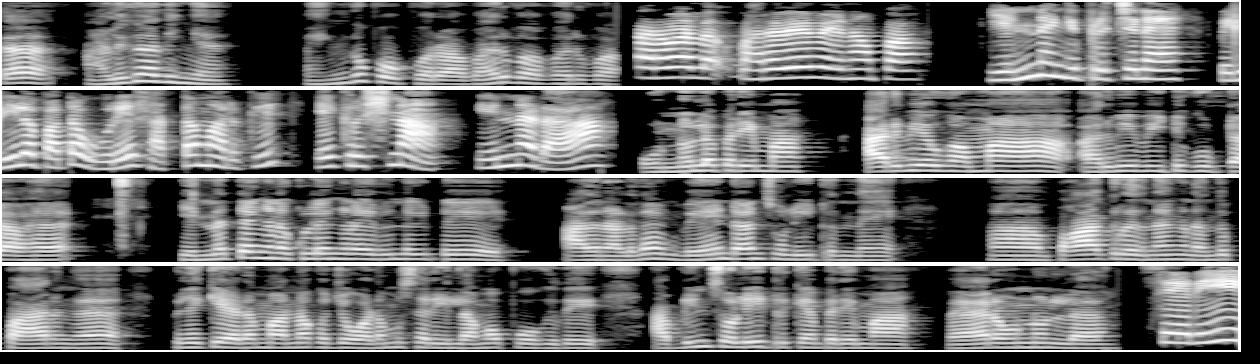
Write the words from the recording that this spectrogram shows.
த அழுகாதீங்க. எங்க போப் போறா? வருவா வருவா. பரவாயில்ல வரவே வேணாம்ப்பா. என்ன இங்க பிரச்சனை? வெளியில பார்த்தா ஒரே சத்தமா இருக்கு. ஏ கிருஷ்ணா என்னடா? ஒன்றும் இல்லை பெரியம்மா. அருவி அவங்க அம்மா அருவியை வீட்டுக்கு கூப்பிட்டாக என்னத்த எங்களை இருந்துக்கிட்டு அதனால தான் வேண்டான்னு சொல்லிட்டு இருந்தேன். பார்க்குறதுனா இங்கே வந்து பாருங்க. பிள்ளைக்கு இடமானா கொஞ்சம் உடம்பு சரியில்லாமல் போகுது. அப்படின்னு சொல்லிட்டு இருக்கேன் பெரியம்மா. வேற ஒன்றும் இல்லை. சரி.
